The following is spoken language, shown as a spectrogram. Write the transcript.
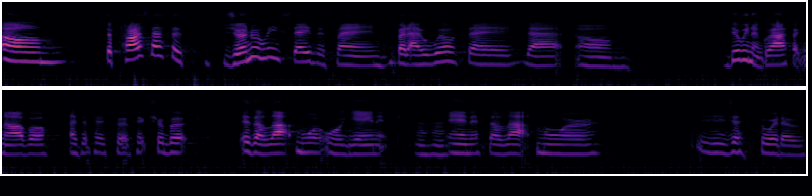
Um, the process has generally stayed the same, but I will say that um, doing a graphic novel as opposed to a picture book is a lot more organic and it's a lot more, you just sort of,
